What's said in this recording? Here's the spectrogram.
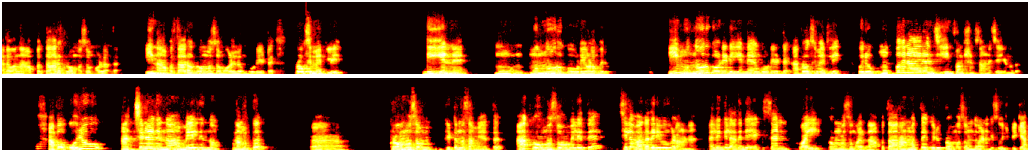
അഥവാ നാൽപ്പത്തി ആറ് ക്രോമസോമുകളുണ്ട് ഈ നാൽപ്പത്തി ആറ് ക്രോമസോമുകളിലും കൂടിയിട്ട് അപ്രോക്സിമേറ്റ്ലി ഡി എൻ എ മുന്നൂറ് കോടിയോളം വരും. ഈ മുന്നൂറ് കോടി ഡി എൻ എയും കൂടിയിട്ട് അപ്രോക്സിമേറ്റ്ലി ഒരു മുപ്പതിനായിരം ജീൻ ഫങ്ഷൻസ് ആണ് ചെയ്യുന്നത്. അപ്പോൾ ഒരു അച്ഛനിൽ നിന്നോ അമ്മയിൽ നിന്നോ നമുക്ക് ക്രോമോസോം കിട്ടുന്ന സമയത്ത് ആ ക്രോമോസോമിലത്തെ ചില വകതിരിവുകളാണ്. അല്ലെങ്കിൽ അതിന്റെ എക്സ് ആൻഡ് വൈ ക്രോമസോമുകൾ നാൽപ്പത്തി ആറാമത്തെ ഒരു ക്രോമോസോം എന്ന് വേണമെങ്കിൽ സൂചിപ്പിക്കാം.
